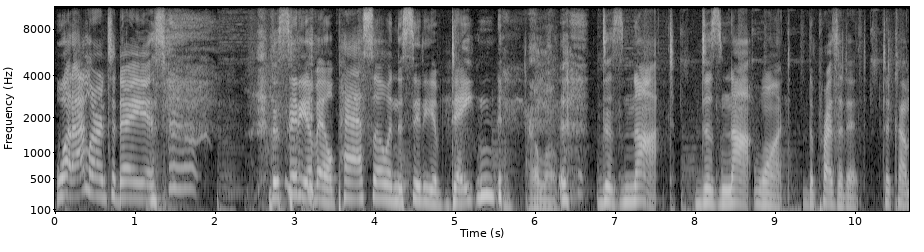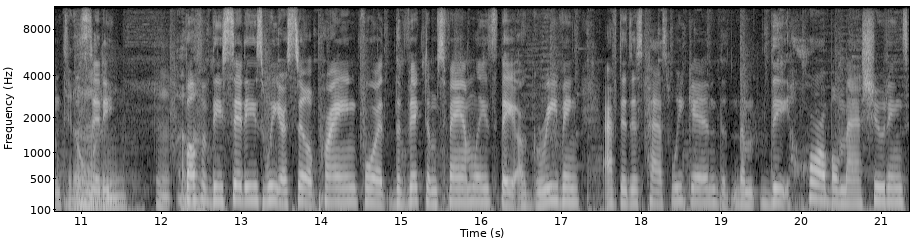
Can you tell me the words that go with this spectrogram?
What I learned today is the city of El Paso and the city of Dayton Hello. does not does not want the president to come to the don't city. Both of these cities, we are still praying for the victims' families. They are grieving after this past weekend, the, the, the horrible mass shootings.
